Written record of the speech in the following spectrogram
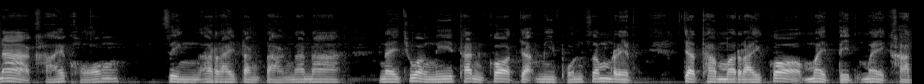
หน้าขายของสิ่งอะไรต่างๆ นานา ในช่วงนี้ท่านก็จะมีผลสำเร็จ จะทำอะไรก็ไม่ติดไม่ขัด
